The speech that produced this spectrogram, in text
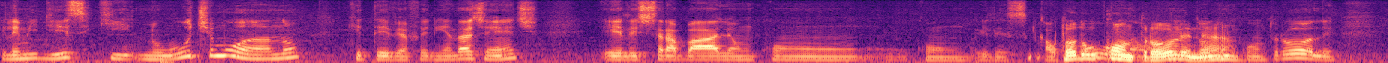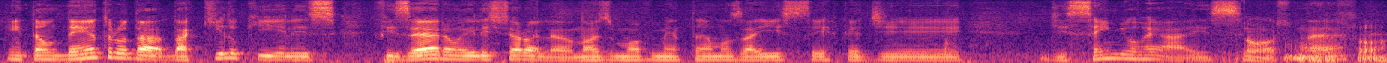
ele me disse que no último ano que teve a feirinha da gente, eles trabalham com, com eles calculam, todo um controle, todo né? Todo um controle. Então, dentro da, daquilo que eles fizeram, eles disseram, olha, nós movimentamos aí cerca de de 100 mil reais. Nossa, né? só.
